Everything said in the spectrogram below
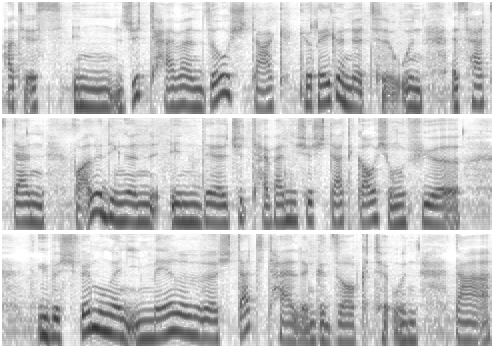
hatte es in Südtaiwan so stark geregnet und es hat dann vor allen Dingen in der südtaiwanischen Stadt Kaohsiung für Überschwemmungen in mehreren Stadtteilen gesorgt und da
